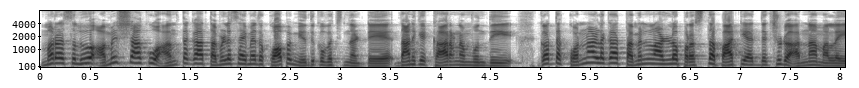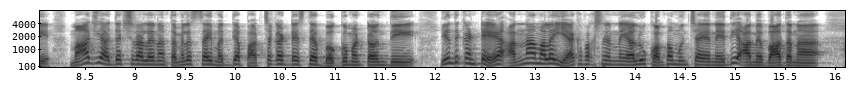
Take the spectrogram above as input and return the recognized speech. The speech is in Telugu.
మరి అసలు అమిత్ షాకు అంతగా తమిళసాయి మీద కోపం ఎందుకు వచ్చిందంటే దానికి కారణం ఉంది. గత కొన్నాళ్ళుగా తమిళనాడులో ప్రస్తుత పార్టీ అధ్యక్షుడు అన్నామలై మాజీ అధ్యక్షురాలైన తమిళసాయి మధ్య పచ్చగడ్డేస్తే బొగ్గుమంటోంది. ఎందుకంటే అన్నామలై ఏకపక్ష నిర్ణయాలు కొంపముంచాయనేది ఆమె వాదన.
